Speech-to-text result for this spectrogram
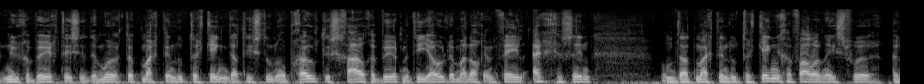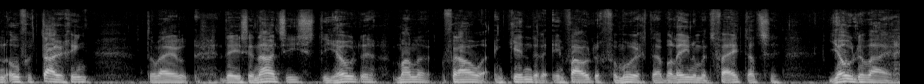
nu gebeurd is. De moord op Martin Luther King, dat is toen op grote schaal gebeurd met de Joden... maar nog in veel erger zin, omdat Martin Luther King gevallen is voor een overtuiging... terwijl deze nazi's de Joden, mannen, vrouwen en kinderen eenvoudig vermoord hebben... alleen om het feit dat ze Joden waren.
